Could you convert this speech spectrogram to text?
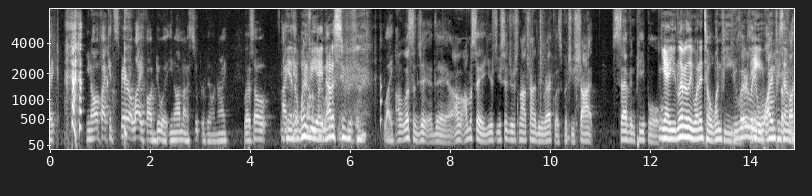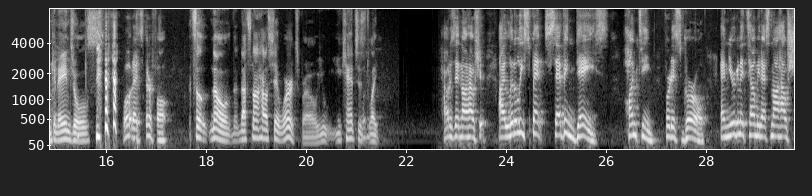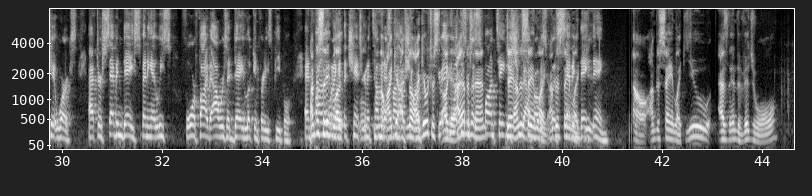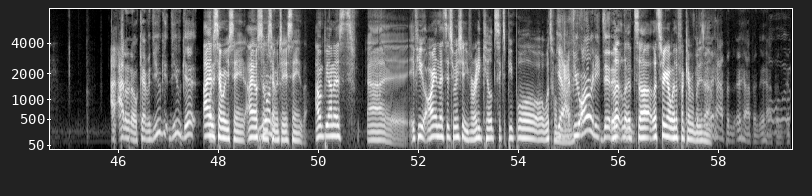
right? you know, if I could spare a life, I'll do it. You know, I'm not a super villain, right? Let's- So I Yeah, the one v eight, not a life super villain. Like Uh, listen, Jay, Jay I'm, I'm gonna say you. You said you're just not trying to be reckless, but you shot seven people. Yeah, you literally went into a one v. You literally eight, wiped the 1v7. fucking angels. well, that's their fault. so no, that's not how shit works, bro. You you can't just like How does it not how shit? I literally spent seven days hunting for this girl, and you're gonna tell me that's not how shit works. After seven days, spending at least four or five hours a day looking for these people, and I'm finally just saying, when I get the chance, you're gonna tell no, me that's I not get, how shit no, I get what you're You're saying. Okay, like I this was a understand. spontaneous Jay, I'm just saying, bro. like, I'm just saying, like, you- thing. No, I'm just saying, like you as an individual. I, I don't know, Kevin. Do you get? Do you get? I like, understand what you're saying. I also you understand under- what Jay's saying. I'm gonna be honest. Uh, if you are in that situation, you've already killed six people. Or what's one Yeah, more? if you already did it, Let, let's uh let's figure out where the fuck everybody's at. it happened. It happened. It happened.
